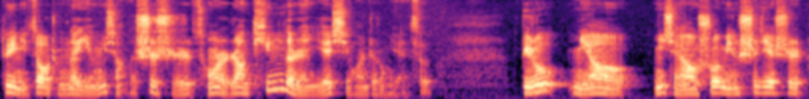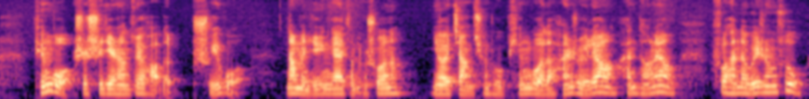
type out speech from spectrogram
对你造成的影响的事实，从而让听的人也喜欢这种颜色。比如你要你想要说明世界是苹果是世界上最好的水果，那么你就应该怎么说呢？你要讲清楚苹果的含水量、含糖量、富含的维生素，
